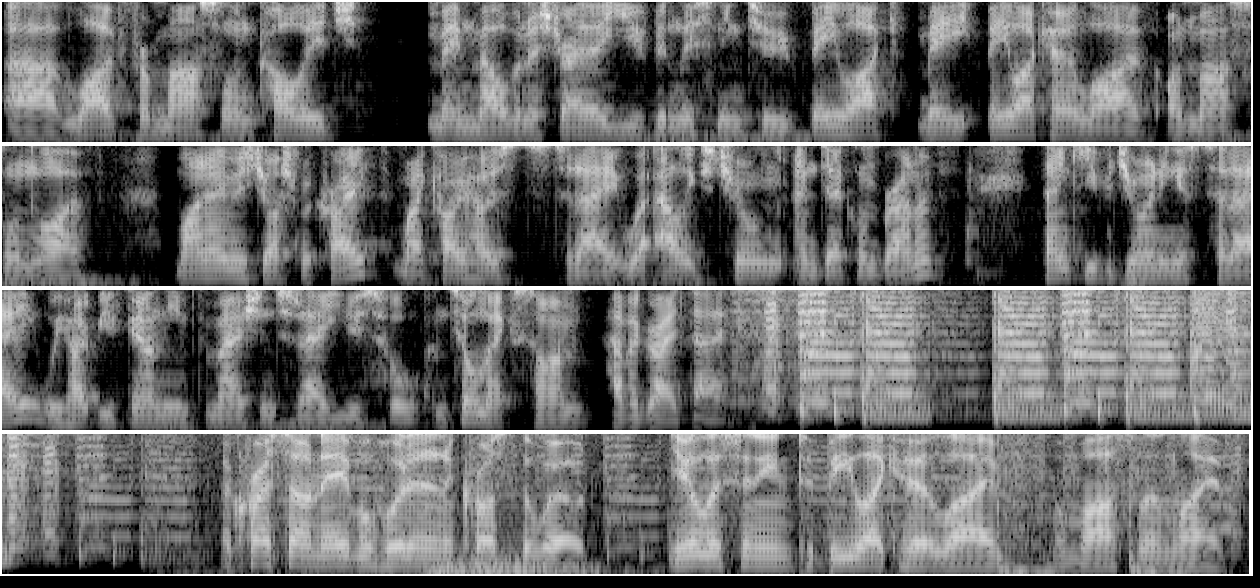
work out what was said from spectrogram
uh, live from Marcellin College in Melbourne, Australia. You've been listening to Be Like Me, Be Like Her live on Marcellin Live. My name is Josh McCraith. My co hosts today were Alex Chung and Declan Braniff. Thank you for joining us today. We hope you found the information today useful. Until next time, have a great day. Across our neighbourhood and across the world, you're listening to Be Like Her Live on Marcellin Live.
